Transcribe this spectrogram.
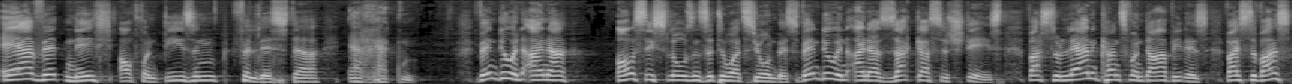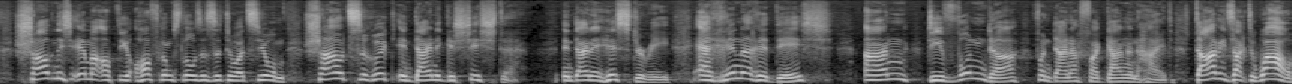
er wird nicht auch von diesem Philister erretten. Wenn du in einer aussichtslosen Situation bist, wenn du in einer Sackgasse stehst, was du lernen kannst von David ist, weißt du was? Schau nicht immer auf die hoffnungslose Situation. Schau zurück in deine Geschichte, in deine History. Erinnere dich an die Wunder von deiner Vergangenheit. David sagte, wow,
